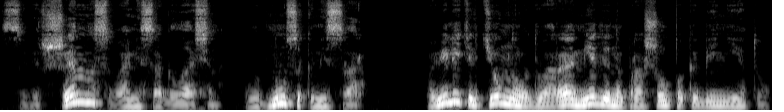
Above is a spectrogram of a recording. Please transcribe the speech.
«Совершенно с вами согласен», — улыбнулся комиссар. Повелитель темного двора медленно прошел по кабинету.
